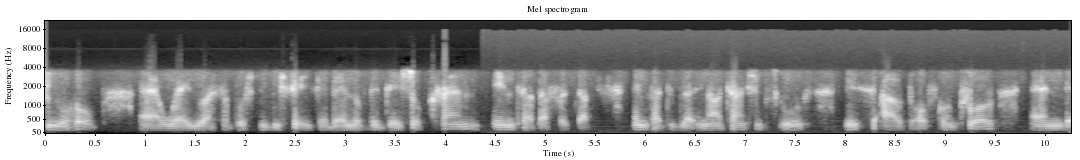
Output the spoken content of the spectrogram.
to your home uh, where you are supposed to be safe at the end of the day. So crime in South Africa in particular in our township schools, is out of control and uh,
